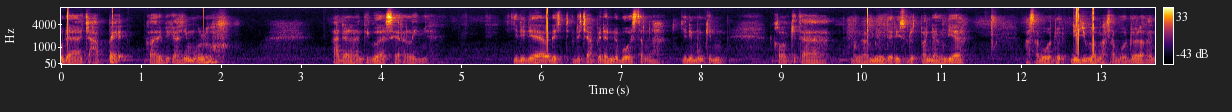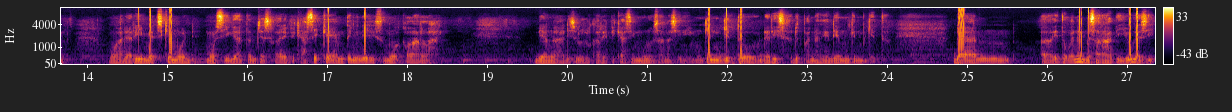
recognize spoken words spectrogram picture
udah capek klarifikasi mulu. Ada nanti gue share linknya. Jadi dia udah udah capek dan udah bosen lah. Jadi mungkin kalau kita mengambil dari sudut pandang dia masa bodoh dia juga masa bodoh lah kan mau ada rematch kayak mau mau si Gotham Chess klarifikasi kayak yang penting ini semua kelar lah. Dia nggak disuruh klarifikasi mulu sana sini. Mungkin begitu dari sudut pandangnya dia mungkin begitu. Dan uh, hitungannya besar hati juga sih.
